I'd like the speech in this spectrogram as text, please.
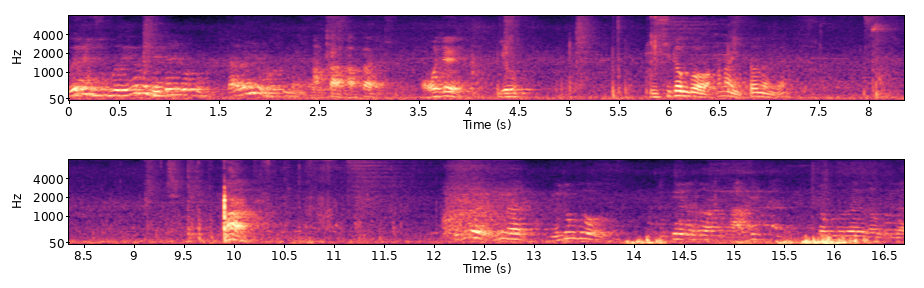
왜냐면 지금 보세요. 이거 매달리고 다른 일을 못 한단 말이에요. 아까 아까 어제 이거 부시던 거 하나 있었는데. 아. 우리가 우리가 이 정도 두께에서 40 정도로 해서 우리가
